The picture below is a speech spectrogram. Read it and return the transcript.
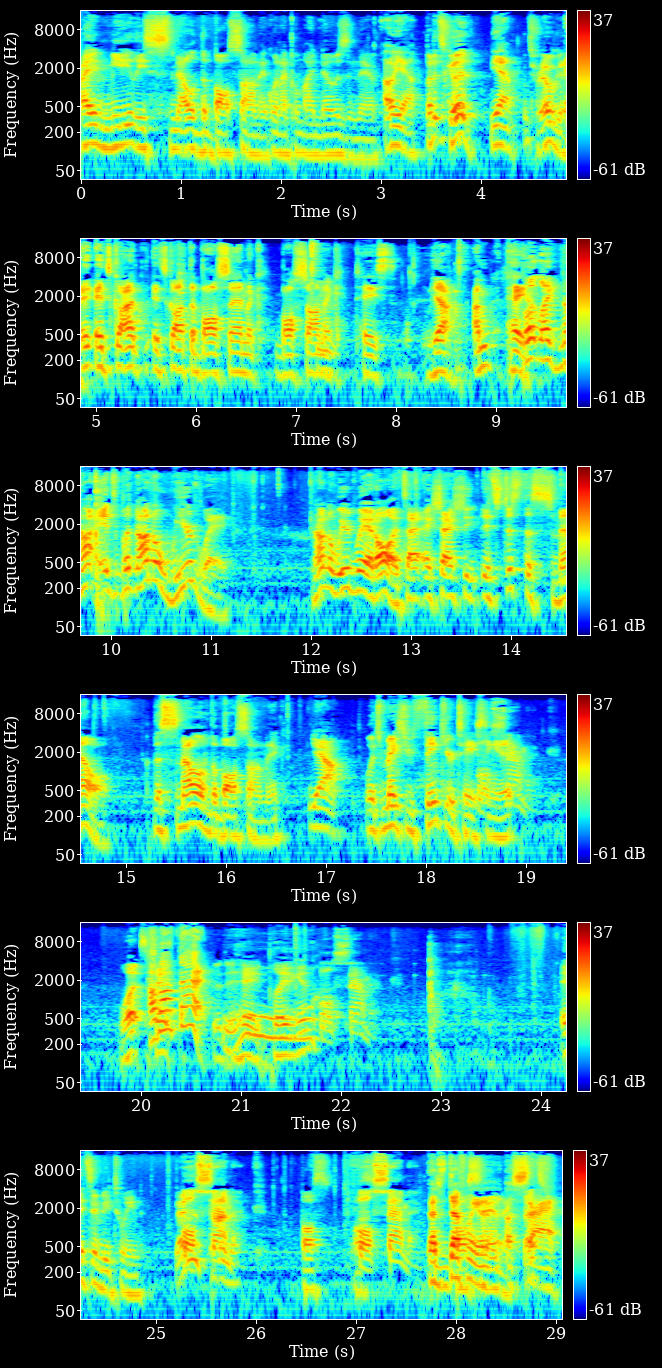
I immediately smelled the balsamic when I put my nose in there, Oh yeah, but it's good. yeah. It's real good. It, it's got it's got the balsamic balsamic mm. taste. yeah, I'm hey. but like not it's but not in a weird way not in a weird way at all it's a- it's actually it's just the smell the smell of the balsamic Yeah. which makes you think you're tasting it Balsamic. what how Say- about that? hey play it again Balsamic. it's in between That is kinda- Bals, Balsamic. That's definitely a, balsamic. a sa. That's- sa.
